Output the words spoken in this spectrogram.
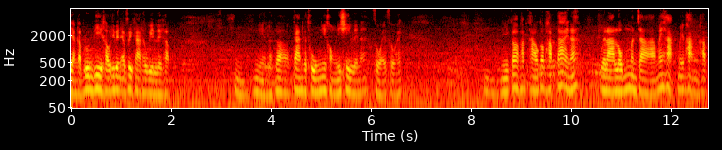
อย่างกับรุ่นพี่เขาที่เป็นแอฟริกาทวินเลยครับเนี่ยแล้วก็การกระทุ้งนี่ของนิชินเลยนะ สวยสวยนี่ก็พักเท้าก็พับได้นะ เวลาล้มมันจะไม่หักไม่พังครับ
